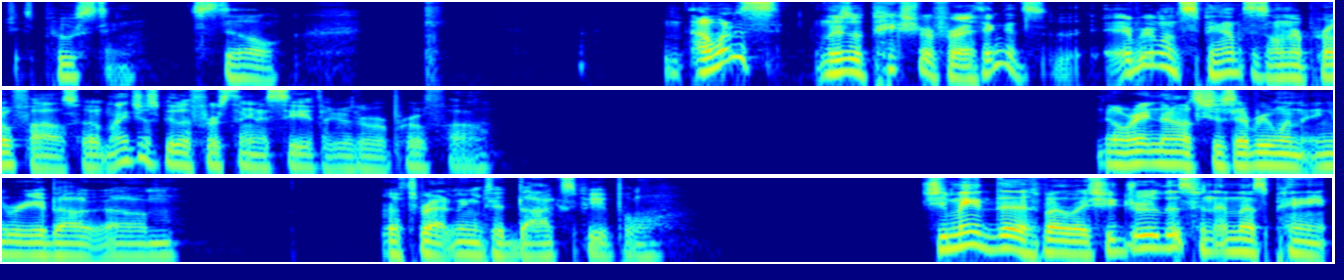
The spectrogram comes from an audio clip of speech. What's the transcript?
she's posting still. I want to. There's a picture of her. I think it's everyone spams this on her profile, so it might just be the first thing I see if I go to her profile. No, right now it's just everyone angry about um her threatening to dox people. She made this, by the way. She drew this in MS Paint.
